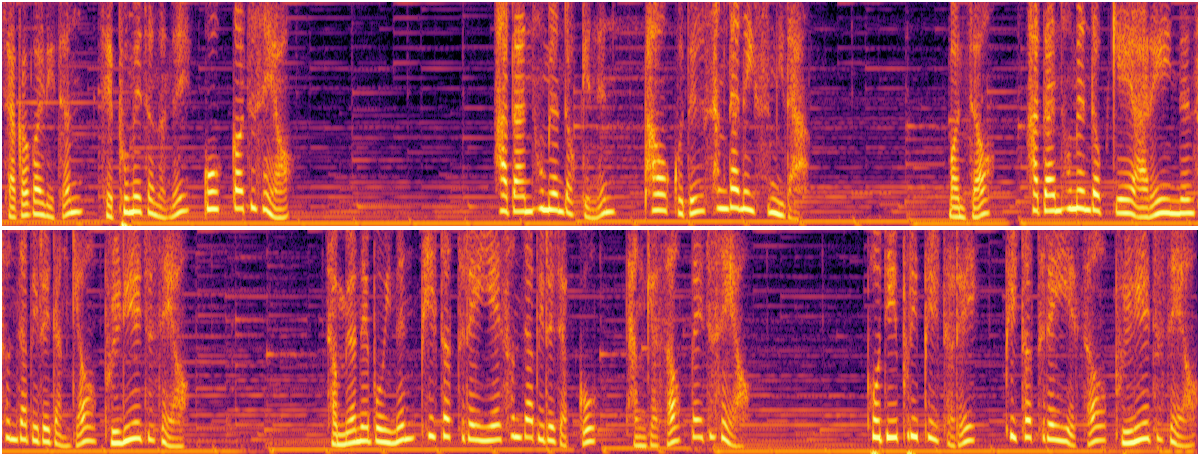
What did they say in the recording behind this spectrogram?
자가 관리 전 제품의 전원을 꼭 꺼주세요. 하단 후면 덮개는 파워코드 상단에 있습니다. 먼저 하단 후면 덮개 아래에 있는 손잡이를 당겨 분리해 주세요. 전면에 보이는 필터 트레이의 손잡이를 잡고 당겨서 빼주세요. 포디 프리필터를 필터 트레이에서 분리해 주세요.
